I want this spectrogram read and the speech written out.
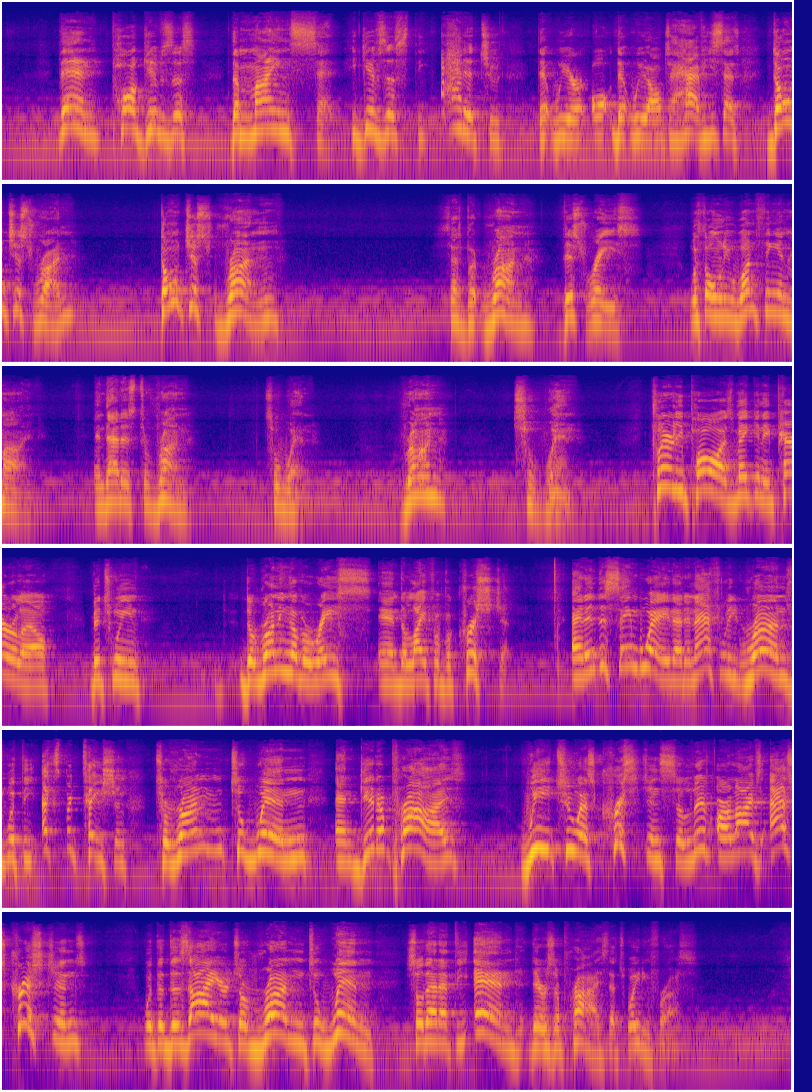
then Paul gives us the mindset. He gives us the attitude that we are all, that we ought to have. He says, don't just run. Don't just run. He says, but run this race with only one thing in mind, and that is to run to win. Run to win. Clearly, Paul is making a parallel between the running of a race and the life of a Christian. And in the same way that an athlete runs with the expectation to run to win and get a prize, we too, as Christians, to live our lives as Christians with the desire to run to win so that at the end there's a prize that's waiting for us.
